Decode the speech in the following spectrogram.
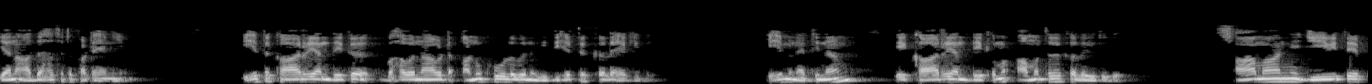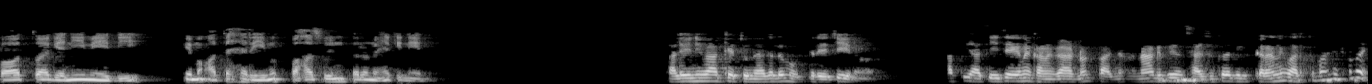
යන අදහසට පටහැනිය. ඉහත කාර්යයන් දෙක භවනාවට අනුකූල වන විදිහට කළ හැකිද? එහෙම නැතිනම් ඒ කාර්යයන් දෙකම අමතක කළ යුතුද? සාමාන්‍ය ජීවිතය පවත්වා ගැනීමේදී එම අතහැරීම පහසුවෙන් කර නොහැකි නේද? පළවෙනි වාක්‍ය තුන ඇතුළම උත්තරේ තියෙනවා. අපි අතීතය ගැන කනගාටුනොත් අනාගතය සල්සුකර කරන්නේ වර්තමානයේ තමයි.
